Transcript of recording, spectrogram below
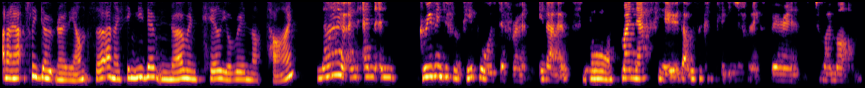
And I actually don't know the answer. And I think you don't know until you're in that time. No, and, and, and grieving different people was different, you know. Yeah. My nephew, that was a completely different experience to my mom.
